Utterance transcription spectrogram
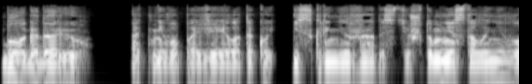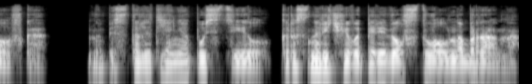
«Благодарю». От него повеяло такой искренней радостью, что мне стало неловко. Но пистолет я не опустил, красноречиво перевел ствол на Брана.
